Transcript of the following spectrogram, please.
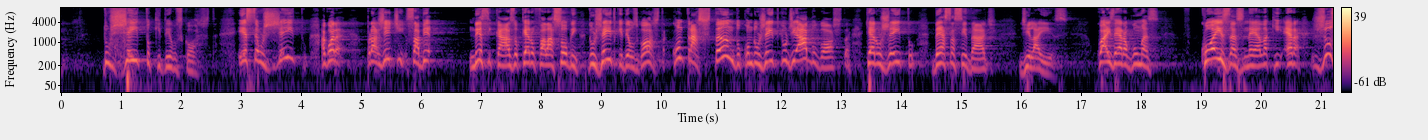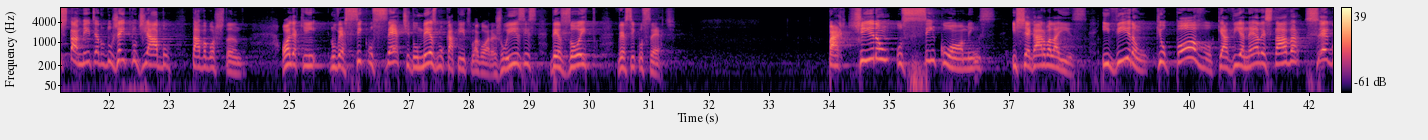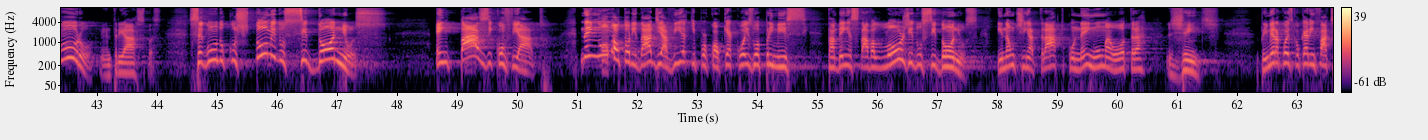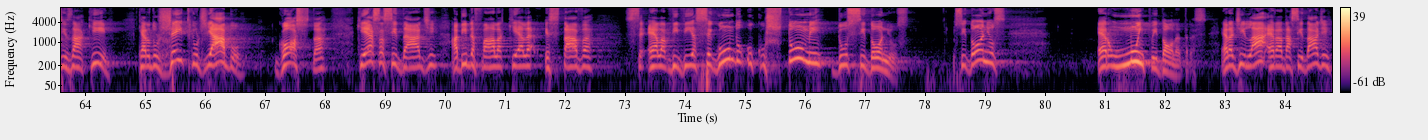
do jeito que Deus gosta. Esse é o jeito. Agora, para a gente saber, nesse caso, eu quero falar sobre do jeito que Deus gosta, contrastando com do jeito que o diabo gosta, que era o jeito dessa cidade de Laís. Quais eram algumas coisas nela que era justamente era do jeito que o diabo estava gostando. Olha aqui no versículo 7 do mesmo capítulo agora, Juízes 18, versículo 7. Partiram os cinco homens e chegaram a Laís, e viram que o povo que havia nela estava seguro, entre aspas, segundo o costume dos sidônios, em paz e confiado. Nenhuma autoridade havia que por qualquer coisa o oprimisse. Também estava longe dos sidônios, e não tinha trato com nenhuma outra gente. Primeira coisa que eu quero enfatizar aqui, que era do jeito que o diabo gosta, que essa cidade, a Bíblia fala que ela estava, ela vivia segundo o costume dos sidônios. Os sidônios eram muito idólatras. Era de lá, era da cidade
